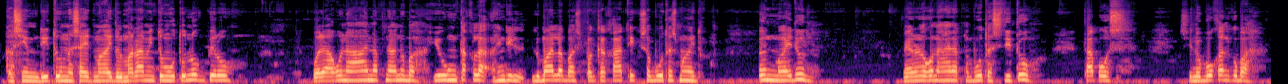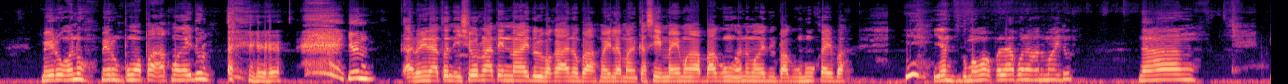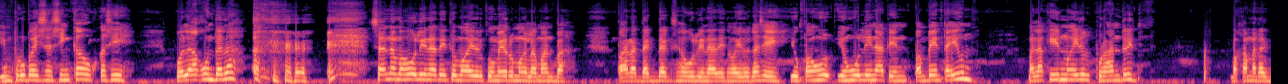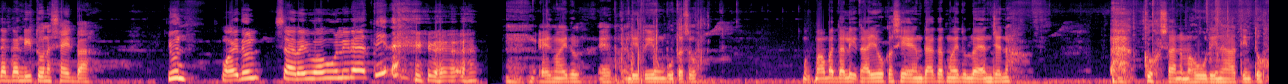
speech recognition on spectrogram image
Kasi dito na side mga idol, maraming tumutunog pero wala ako nahanap na ano ba, yung takla hindi lumalabas pagkakatik sa butas mga idol. Yun mga idol, meron ako nahanap na butas dito. Tapos, sinubukan ko ba, merong ano, merong pumapaak mga idol. yun, ano yun natin, isure natin mga idol baka ano ba, may laman kasi may mga bagong ano mga idol, bagong hukay ba. Eh, yan, gumawa pala ako ng ano mga idol, ng improvise na singkaw kasi wala akong dala. Sana mahuli natin itong mga idol kung mayroong mga laman ba. Para dagdag sa huli natin mga idol. Kasi yung, pang, yung huli natin, pambenta yun. Malaki yun mga idol, 400. Baka madagdagan dito na side ba. Yun, mga idol. Sana yung mahuli natin. Ayan mga idol. Ayan, nandito yung butas oh. Magmamadali tayo kasi ang dagat mga idol ay andyan na. Ah, sana mahuli natin to.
